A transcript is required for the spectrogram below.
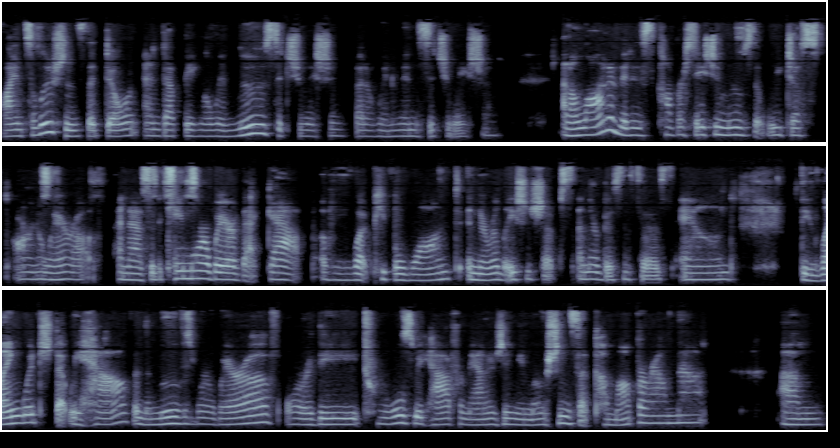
find solutions that don't end up being a win lose situation, but a win win situation. And a lot of it is conversation moves that we just aren't aware of. And as I became more aware of that gap of what people want in their relationships and their businesses and the language that we have and the moves we're aware of or the tools we have for managing the emotions that come up around that, um,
